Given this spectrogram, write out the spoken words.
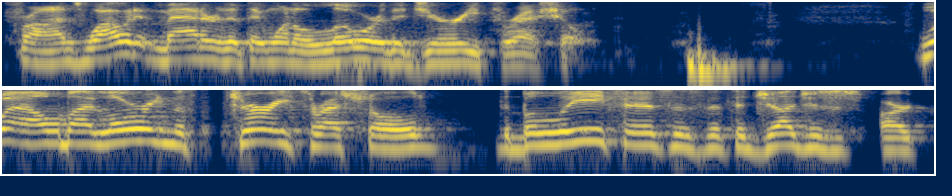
Franz, why would it matter that they want to lower the jury threshold? Well, by lowering the jury threshold, the belief is is that the judges are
